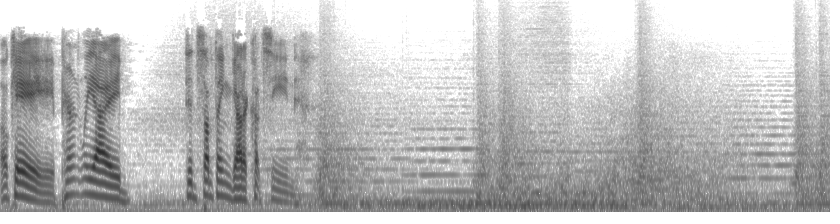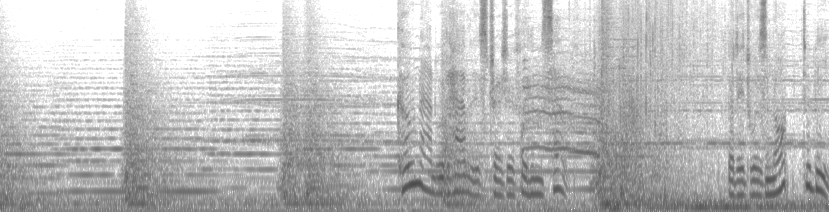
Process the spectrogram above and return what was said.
Okay, apparently I did something, got a cutscene. Would have this treasure for himself. But it was not to be.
